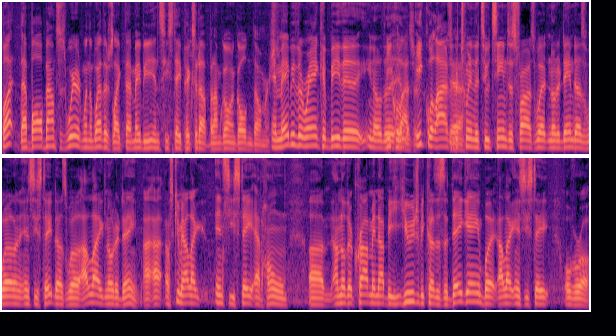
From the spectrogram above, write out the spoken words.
But that ball bounces weird when the weather's like that. Maybe NC State picks it up, but I'm going Golden Domers. And maybe the rain could be the you know the equalizer, equalizer yeah. between the two teams as far as what Notre Dame does well and NC State does well. I like Notre Dame. I, I, excuse me, I like NC State at home. Uh, I know their crowd may not be huge because it's a day game, but I like NC State overall.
